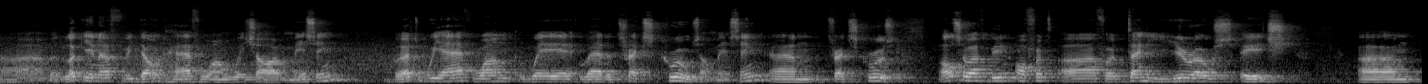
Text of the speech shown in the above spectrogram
Uh, but lucky enough, we don't have one which are missing, but we have one where, where the track screws are missing. Um, track screws also have been offered uh, for 10 euros each. Um,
